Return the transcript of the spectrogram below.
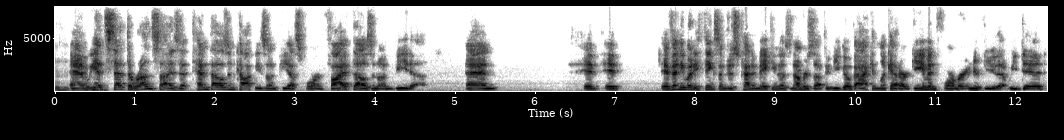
Mhm. And we had set the run size at 10,000 copies on PS4 and 5,000 on Vita. And it, it, if anybody thinks I'm just kind of making those numbers up, if you go back and look at our Game Informer interview that we did,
